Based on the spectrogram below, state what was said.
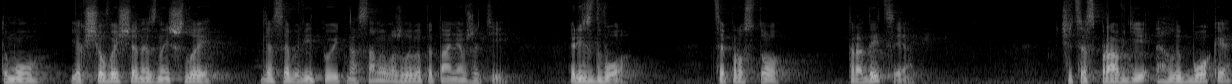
Тому, якщо ви ще не знайшли для себе відповідь на саме важливе питання в житті, Різдво це просто традиція, чи це справді глибоке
